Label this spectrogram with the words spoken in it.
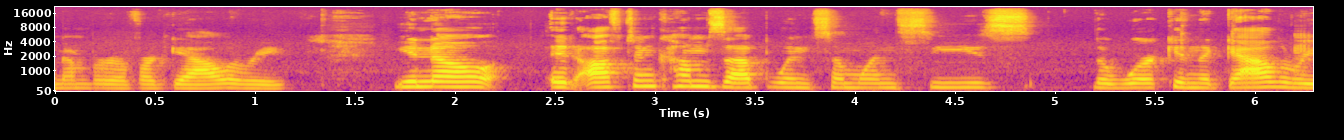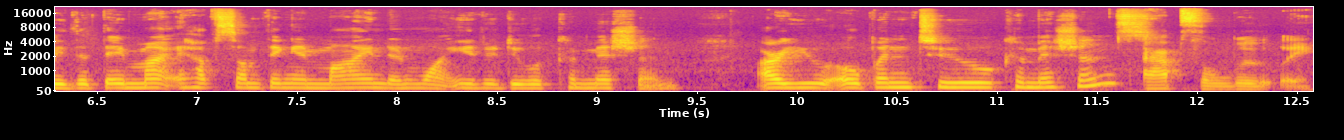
member of our gallery. You know, it often comes up when someone sees the work in the gallery that they might have something in mind and want you to do a commission. Are you open to commissions? Absolutely.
